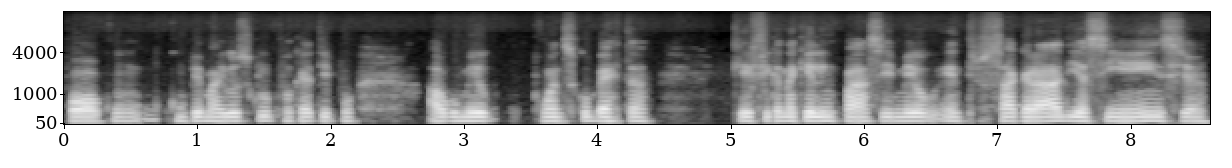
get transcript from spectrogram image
pó com, com P maiúsculo, porque é tipo algo meio com uma descoberta que fica naquele impasse meio entre o sagrado e a ciência.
